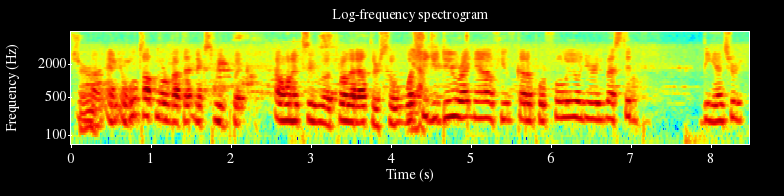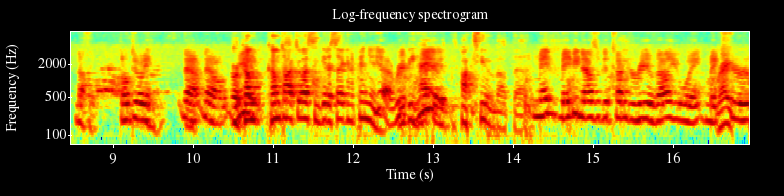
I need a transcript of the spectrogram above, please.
Sure. Uh, and, and we'll talk more about that next week. But I wanted to uh, throw that out there. So what Yeah. should you do right now if you've got a portfolio and you're invested? The answer: nothing. Don't do anything. Now, now, Or real- come come talk to us and get a second opinion. Yeah, re- we'd be happy real- to talk to you about that. Maybe, maybe now's a good time to reevaluate, make Right. sure,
